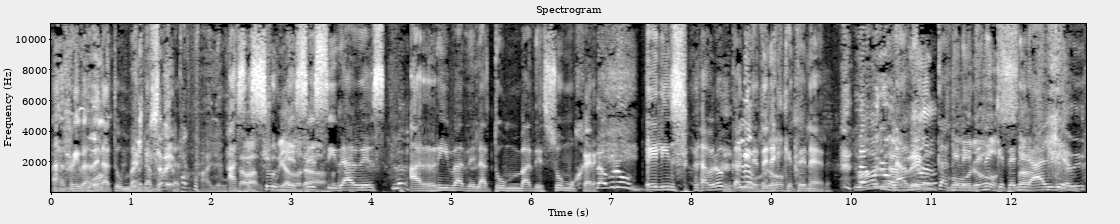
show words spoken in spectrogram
Arriba de la tumba de la mujer. por Ay, le gustaba Hace sus necesidades arriba de la tumba de su mujer. La bronca. El inso- la bronca que La le tenés bronca. que tener. La bronca. La bronca que le tenés que tener a alguien.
